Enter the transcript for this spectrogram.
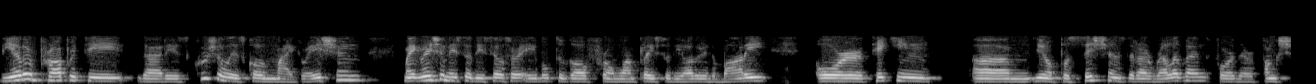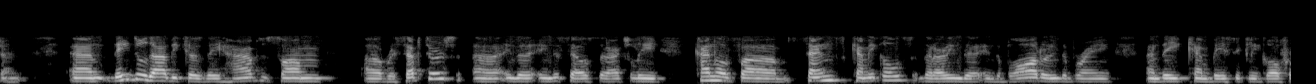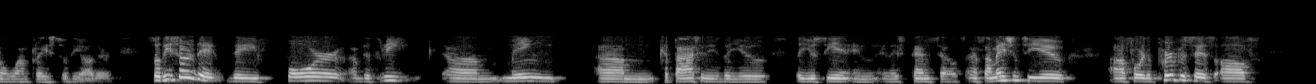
The other property that is crucial is called migration. Migration is that these cells are able to go from one place to the other in the body or taking um, you know, positions that are relevant for their function. And they do that because they have some receptors uh, in the in the cells that actually kind of um, sense chemicals that are in the in the blood or in the brain, and they can basically go from one place to the other. So these are the, the four of the three um, main um, capacities that you that you see in, in stem cells. As I mentioned to you, uh, for the purposes of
